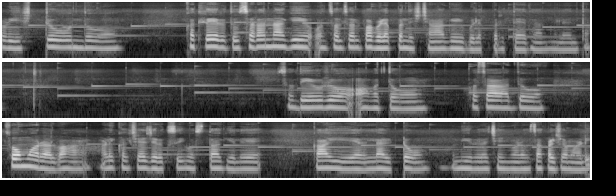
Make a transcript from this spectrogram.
ನೋಡಿ, ಎಷ್ಟು ಒಂದು ಕತ್ಲೆ ಇರುತ್ತೆ ಸಡನ್ನಾಗಿ ಒಂದು ಸ್ವಲ್ಪ ಸ್ವಲ್ಪ ಬೆಳಕು ಬಂದು ಎಷ್ಟು ಚೆನ್ನಾಗಿ ಬೆಳಕು ಬರುತ್ತೆ ಅದಾದಮೇಲೆ ಅಂತ. ಸೊ ದೇವರು ಅವತ್ತು ಹೊಸದು ಸೋಮವಾರ ಅಲ್ವಾ? ಹಳೆ ಕಲಶ ಜರುಗಿಸಿ, ಹೊಸದಾಗಿ ಎಲೆ, ಕಾಯಿ ಎಲ್ಲ ಇಟ್ಟು ನೀರೆಲ್ಲ ಚೇಂಜ್ ಮಾಡಿ, ಹೊಸ ಕಲಶ ಮಾಡಿ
